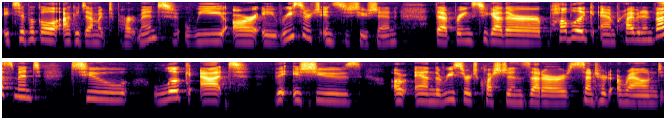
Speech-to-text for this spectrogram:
a typical academic department. We are a research institution that brings together public and private investment to look at the issues uh, and the research questions that are centered around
